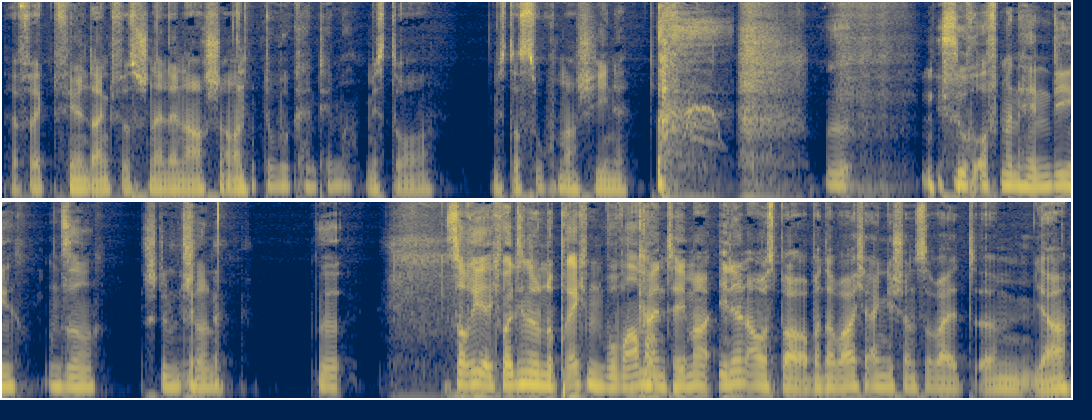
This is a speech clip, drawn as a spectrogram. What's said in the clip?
Perfekt. Vielen Dank fürs schnelle Nachschauen, Du, kein Thema. Mr. Mr. Suchmaschine. Ich suche oft mein Handy und so. Stimmt schon. Ja. Sorry, ich wollte dich nur unterbrechen. Wo waren Kein Thema, Innenausbau, aber da war ich eigentlich schon soweit. Ähm, ja,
